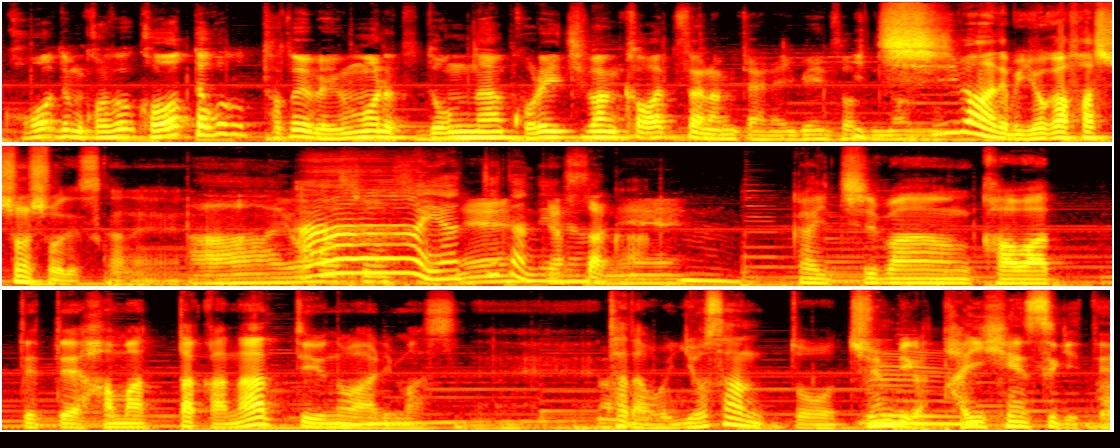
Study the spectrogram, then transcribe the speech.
こわでもこの変わったこと、例えば今までとどんな、これ一番変わってたなみたいなイベント一番はでもヨガファッションショーですかね。ああ、よああやってたね。やってたなんか。ねう。んが一番変わっててハマったかなっていうのはありますね、うんただ予算と準備が大変すぎて、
